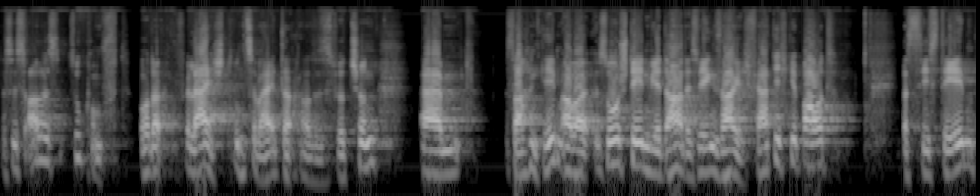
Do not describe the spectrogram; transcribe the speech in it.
Das ist alles Zukunft oder vielleicht und so weiter. Also es wird schon ähm, Sachen geben, aber so stehen wir da. Deswegen sage ich, fertig gebaut, das System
